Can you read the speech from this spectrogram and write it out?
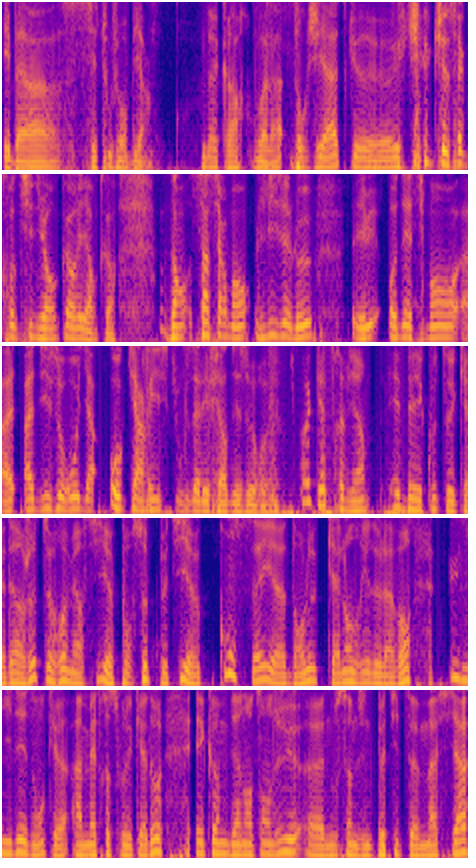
et ben, c'est toujours bien. D'accord. Voilà, donc j'ai hâte que, que, ça continue encore et encore. Non, sincèrement, lisez-le. Et honnêtement, à, à 10 euros, il n'y a aucun risque, vous allez faire des heureux. Ok, très bien. Eh bien, écoute, Kader, je te remercie pour ce petit euh, conseil euh, dans le calendrier de l'Avent. Une idée donc euh, à mettre sous le cadeau. Et comme bien entendu, euh, nous sommes une petite mafia,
